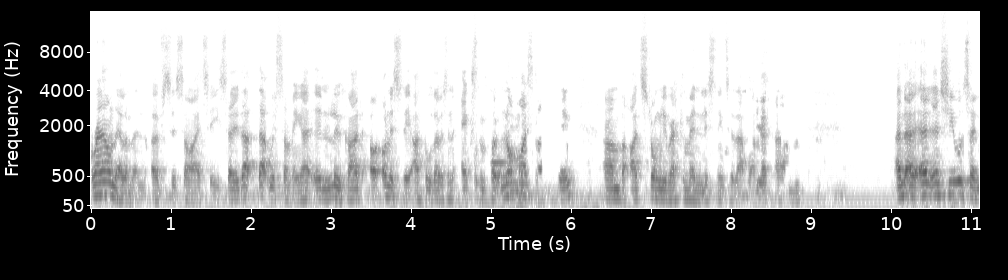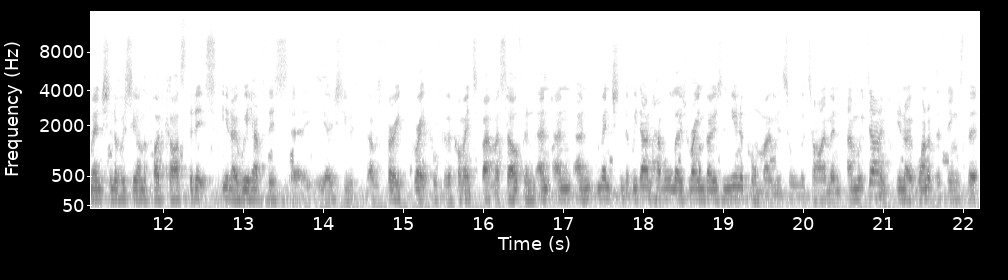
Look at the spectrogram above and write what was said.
brown element of society. So that that was something. Uh, in Luke, I honestly I thought that was an excellent point. Not my thing, um, but I'd strongly recommend listening to that one. Yeah. Um, and, and, and she also mentioned obviously on the podcast that it's you know we have this uh, you know she was I was very grateful for the comments about myself and, and and and mentioned that we don't have all those rainbows and unicorn moments all the time and and we don't you know one of the things that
